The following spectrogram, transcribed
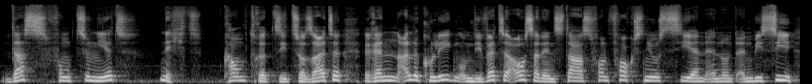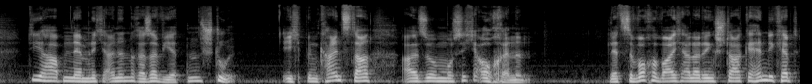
Das funktioniert nicht. Kaum tritt sie zur Seite, rennen alle Kollegen um die Wette außer den Stars von Fox News, CNN und NBC. Die haben nämlich einen reservierten Stuhl. Ich bin kein Star, also muss ich auch rennen. Letzte Woche war ich allerdings stark gehandicapt,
